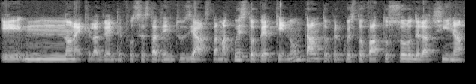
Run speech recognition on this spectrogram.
e mm, non è che la gente fosse stata entusiasta ma questo perché? Non tanto per questo fatto solo della Cina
